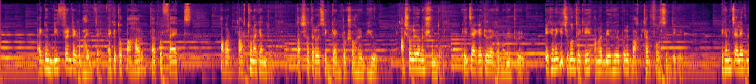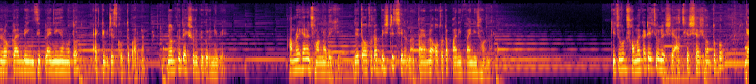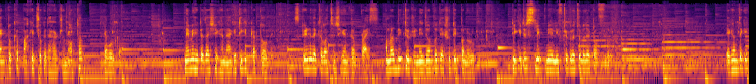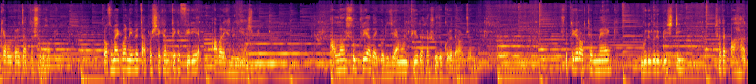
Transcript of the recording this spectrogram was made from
একদম ডিফারেন্ট একটা ভাইব দেয়। একে তো পাহাড়, তারপর ফ্ল্যাক্স আবার প্রার্থনা কেন্দ্র। তার সাথে রয়েছে গ্যাংটক শহরের ভিউ। আসলে অনেক সুন্দর। এই জায়গাটিও রেকমেন্ডেড রইল। এখানে কিছুক্ষণ থেকে আমরা বের হয়ে পড়ি বাগথান ফলসের দিকে। এখানে চাইলে আপনি রক ক্লাইম্বিং জিপ লাইনিং এর মতো অ্যাক্টিভিটিস করতে পারবেন। জনপ্রতি একশো রুপি করে নেবে। আমরা এখানে ঝর্ণা দেখি। যেহেতু অতটা বৃষ্টি ছিল না, তাই আমরা অতটা পানি পাইনি ঝর্ণায়। কিছুক্ষণ সময় কাটিয়ে চলে এসে আজকের শেষ গন্তব্য গ্যাংটককে পাখির চোখে দেখার জন্য, অর্থাৎ কেবল কার নেমে হেঁটে যায় সেখানে। আগে টিকিট কাটতে হবে। স্ক্রিনে দেখতে পাচ্ছেন সেখানকার প্রাইস। আমরা দ্বিতীয় ট্রেনে জনপ্রতি একশো তিপ্পান্ন রুপি। টিকিটের স্লিপ নিয়ে লিফটে করে চলে যায় টপ ফ্লোর। এখান থেকে কেবল কারের যাত্রা শুরু হবে। প্রথমে একবার নেবে, তারপর সেখান থেকে ফিরিয়ে আবার এখানে নিয়ে আসবে। আল্লাহর শুক্রিয়া আদায় করি যে এমন ভিউ দেখার সুযোগ করে দেওয়ার জন্য। সত্যিকার অর্থে মেঘ, গুড়ি গুড়ি বৃষ্টি, সাথে পাহাড়।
